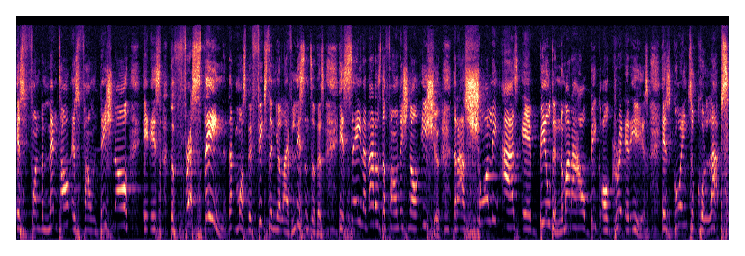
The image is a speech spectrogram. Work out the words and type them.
is fundamental, is foundational, it is the first thing that must be fixed in your life. Listen to this. He's saying that that is the foundational issue that as surely as a a building, no matter how big or great it is, is going to collapse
